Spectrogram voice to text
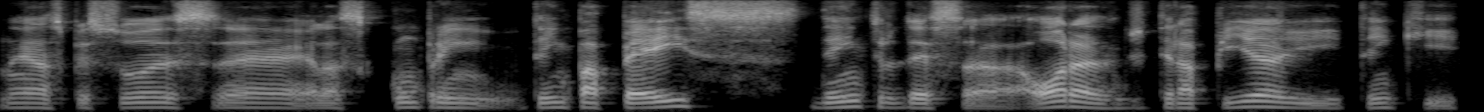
né? As pessoas é, elas cumprem, têm papéis dentro dessa hora de terapia e tem que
